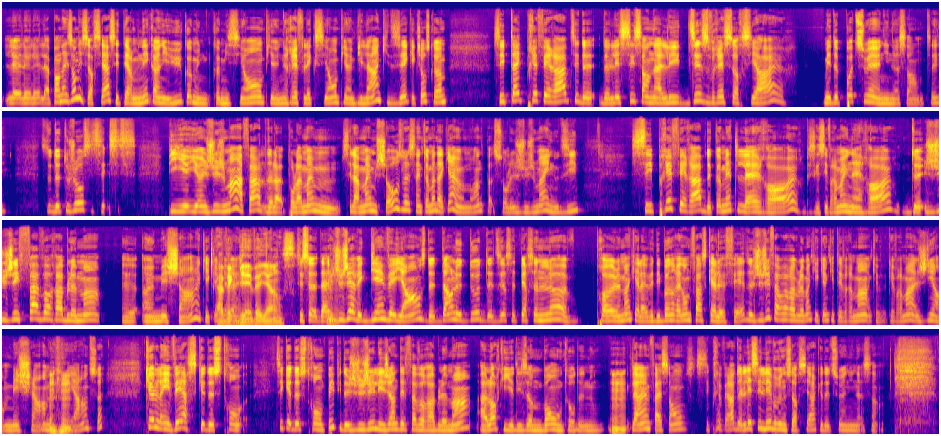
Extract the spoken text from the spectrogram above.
le- le- le- la pendaison des sorcières s'est terminée quand il y a eu comme une commission, puis une réflexion, puis un bilan qui disait quelque chose comme c'est peut-être préférable de, de laisser s'en aller 10 vraies sorcières, mais de pas tuer un innocent. De toujours. c'est- c'est- c'est- puis il y a un jugement à faire de la- pour la même. C'est la même chose. Là. Saint Thomas d'Aquin, à un moment, sur le jugement, il nous dit c'est préférable de commettre l'erreur, parce que c'est vraiment une erreur, de juger favorablement euh, un méchant. quelqu'un Avec bienveillance. C'est ça, de Hmm. juger avec bienveillance, de, dans le doute, de dire cette personne-là, probablement qu'elle avait des bonnes raisons de faire ce qu'elle a fait, de juger favorablement quelqu'un qui était vraiment, qui a, qui a vraiment agi en méchant, en Mhm. mécréant, tout ça, que l'inverse, que de se tromper. que de se tromper puis de juger les gens défavorablement alors qu'il y a des hommes bons autour de nous. Mm. De la même façon, c'est préférable de laisser libre une sorcière que de tuer un innocent.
